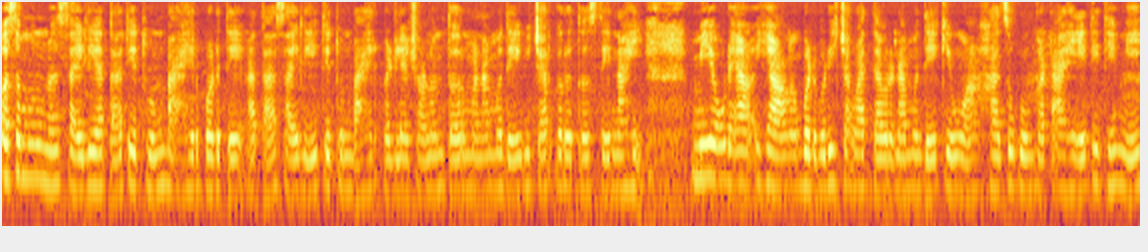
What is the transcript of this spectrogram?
असं म्हणूनच सायली आता तेथून बाहेर पडते. आता सायली तेथून बाहेर पडल्याच्या नंतर मनामध्ये विचार करत असते नाही मी एवढ्या ह्या बडबडीच्या वातावरणामध्ये किंवा हा जो गोंगाट गट आहे तिथे मी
